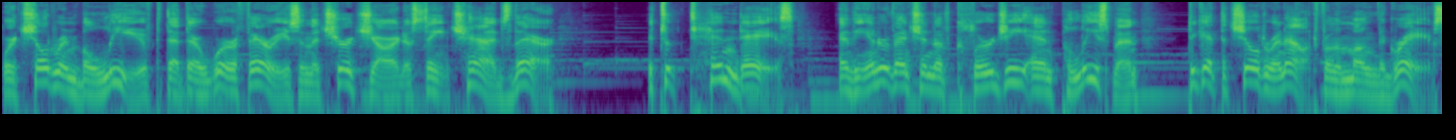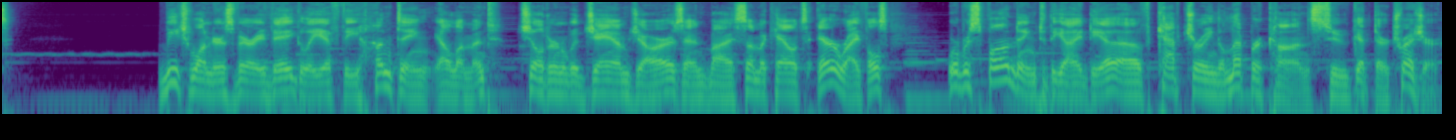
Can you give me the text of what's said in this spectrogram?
where children believed that there were fairies in the churchyard of St. Chad's there. It took 10 days and the intervention of clergy and policemen to get the children out from among the graves. Beach wonders very vaguely if the hunting element, children with jam jars and by some accounts air rifles, were responding to the idea of capturing the leprechauns to get their treasure.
